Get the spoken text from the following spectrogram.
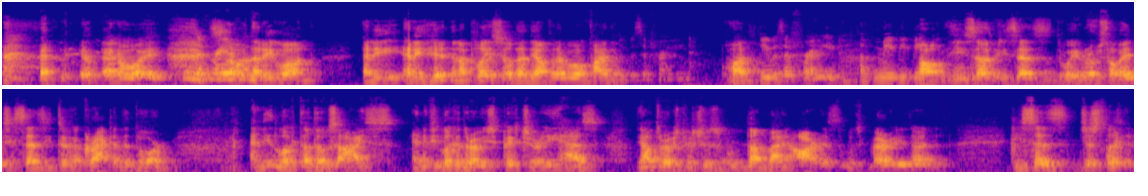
and he ran away. So that he won't, and he and he hid in a place so that the Alter Rebbe won't find him. He was afraid. What? He was afraid of maybe being. Oh, he said he says the way Rabbi Soloveitchik says he took a crack at the door, and he looked at those eyes. And if you look at the Rebbe's picture, he has the Alter Rebbe's picture is done by an artist, which very good. He says, just look at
